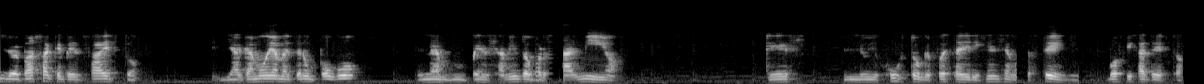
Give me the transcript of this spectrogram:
Y lo que pasa es que pensá esto, y acá me voy a meter un poco en un pensamiento personal mío, que es lo injusto que fue esta dirigencia con los técnicos. Vos fíjate esto,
